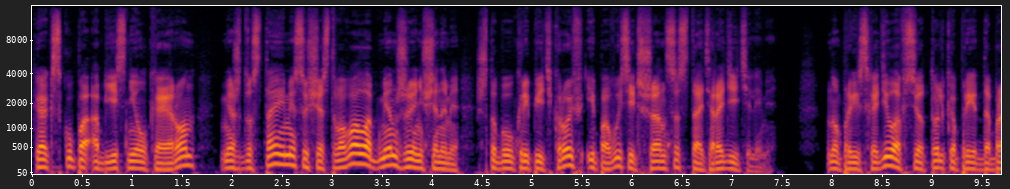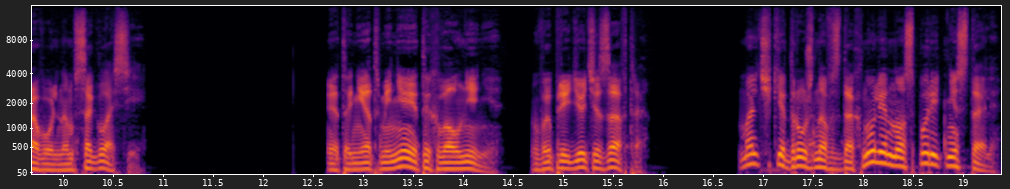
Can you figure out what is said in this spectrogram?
Как скупо объяснил Кайрон, между стаями существовал обмен женщинами, чтобы укрепить кровь и повысить шансы стать родителями. Но происходило все только при добровольном согласии. «Это не отменяет их волнение. Вы придете завтра». Мальчики дружно вздохнули, но спорить не стали.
